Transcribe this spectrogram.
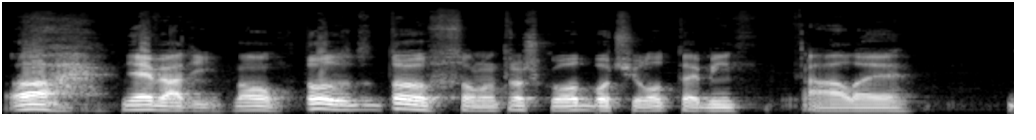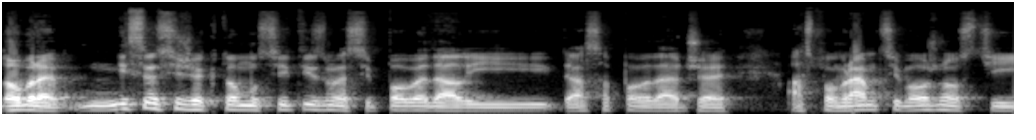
Oh, nevadí. No, to, to som len trošku odbočil od témy, ale dobre, myslím si, že k tomu City sme si povedali, dá sa povedať, že aspoň v rámci možností,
